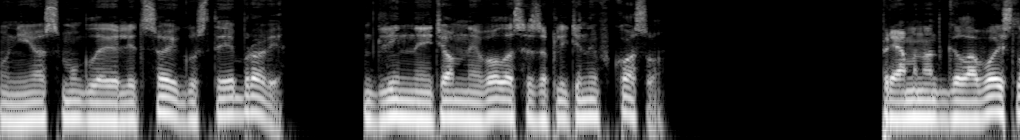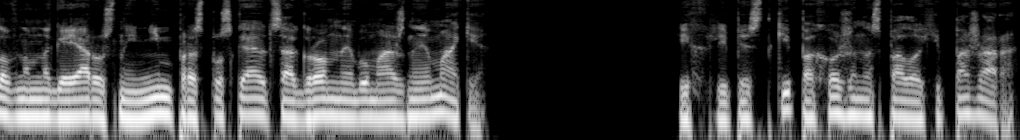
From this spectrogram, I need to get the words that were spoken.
У нее смуглое лицо и густые брови, длинные темные волосы заплетены в косу. Прямо над головой, словно многоярусный нимб, распускаются огромные бумажные маки. Их лепестки похожи на сполохи пожара.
